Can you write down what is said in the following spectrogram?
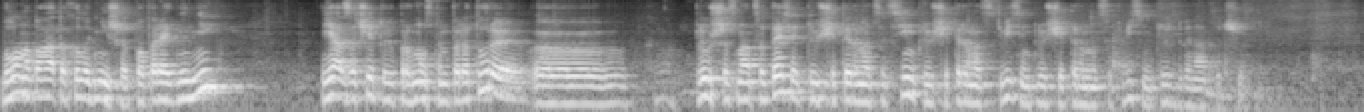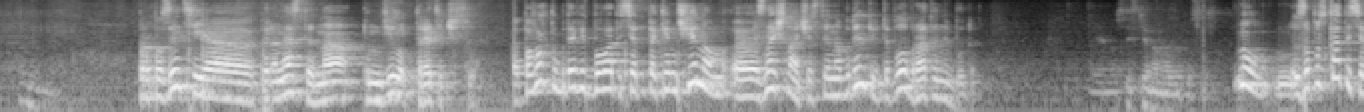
Було набагато холодніше в попередні дні. Я зачитую прогноз температури е, плюс 16,10, плюс 14,7, плюс 14,8, плюс 14,8, плюс 12,6. Пропозиція перенести на понеділок, 3 число. По факту буде відбуватися таким чином, е, значна частина будинків тепло брати не буде. Ну, запускатися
